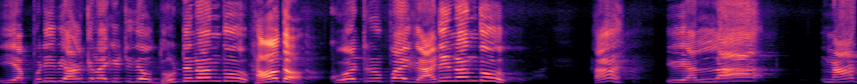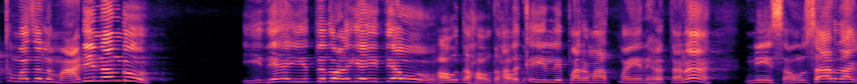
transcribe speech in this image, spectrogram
ಈ ಅಪ್ಪಡಿ ಬ್ಯಾಂಕ್ನಾಗ ಇಟ್ಟಿದ್ದೇವು ದುಡ್ಡು ನಂದು ಹೌದು. ಕೋಟಿ ರೂಪಾಯಿ ಗಾಡಿ ನಂದು ಹಾ ಇವೆಲ್ಲ ನಾಲ್ಕು ಮಜಲು ಮಾಡಿ ನಂದು ಇದೇ ಇದ್ದದೊಳಗೆ ಇದ್ದೆವು. ಹೌದು ಹೌದು ಅದಕ್ಕೆ ಇಲ್ಲಿ ಪರಮಾತ್ಮ ಏನು ಹೇಳ್ತಾನ ನೀ ಸಂಸಾರದಾಗ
